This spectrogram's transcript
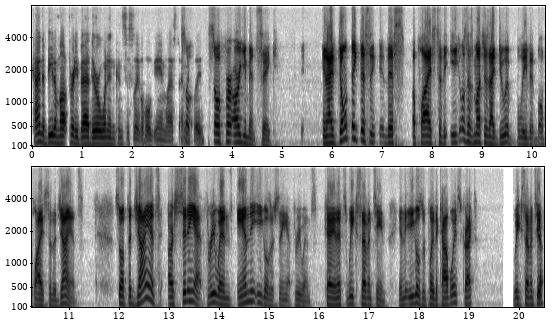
kind of beat them up pretty bad. They were winning consistently the whole game last time So- they played. so for argument's sake, and I don't think this this applies to the Eagles as much as I do it believe it applies to the Giants. So if the Giants are sitting at three wins and the Eagles are sitting at three wins, okay, and it's week 17, and the Eagles would play the Cowboys, correct? Week 17. Yep.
